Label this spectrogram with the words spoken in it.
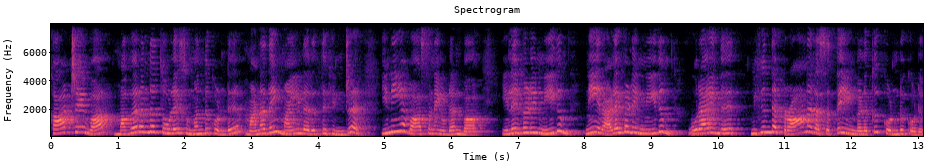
காற்றே வா மகரந்த தூளை சுமந்து கொண்டு மனதை மயிலறுத்துகின்ற இனிய வாசனையுடன் வா. இலைகளின் மீதும் நீர் அலைகளின் மீதும் உராய்ந்து மிகுந்த பிராண ரசத்தை எங்களுக்கு கொண்டு கொடு.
